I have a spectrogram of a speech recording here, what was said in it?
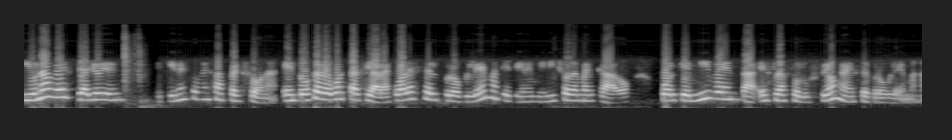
Y una vez ya yo identifique quiénes son esas personas, entonces debo estar clara cuál es el problema que tiene mi nicho de mercado, porque mi venta es la solución a ese problema.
